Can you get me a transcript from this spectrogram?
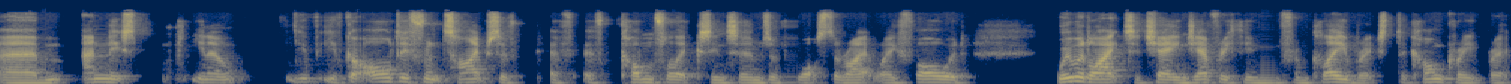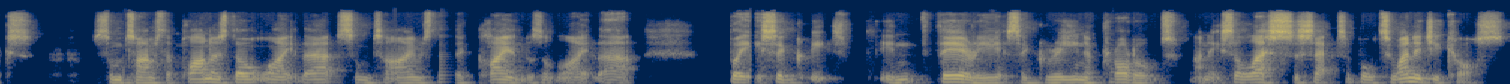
Um, and it's, you know, you've, you've got all different types of, of, of conflicts in terms of what's the right way forward. We would like to change everything from clay bricks to concrete bricks. Sometimes the planners don't like that. Sometimes the client doesn't like that. But it's a, it's in theory, it's a greener product and it's a less susceptible to energy costs.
